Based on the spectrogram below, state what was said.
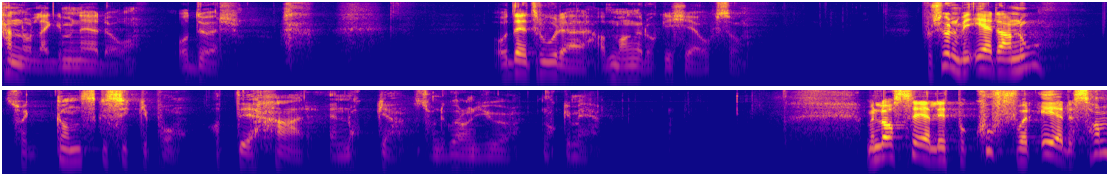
hen og legger meg ned og, og dør. Og det tror jeg at mange av dere ikke er også. For selv om vi er der nå, så er jeg ganske sikker på at det her er noe som det går an å gjøre noe med. Men la oss se litt på hvorfor er det sånn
